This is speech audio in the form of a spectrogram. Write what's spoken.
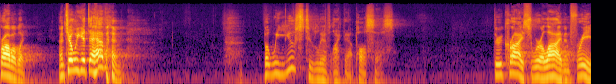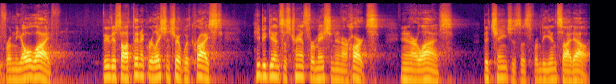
probably. until we get to heaven. But we used to live like that, Paul says. Through Christ, we're alive and free from the old life. Through this authentic relationship with Christ, He begins this transformation in our hearts and in our lives that changes us from the inside out.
